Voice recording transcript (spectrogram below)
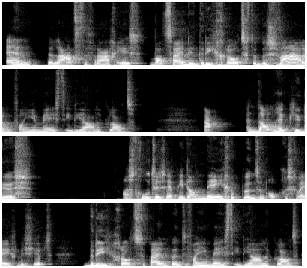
En de laatste vraag is: wat zijn de drie grootste bezwaren van je meest ideale klant? Nou, en dan heb je dus, als het goed is, heb je dan negen punten opgeschreven. Dus je hebt drie grootste pijnpunten van je meest ideale klant.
